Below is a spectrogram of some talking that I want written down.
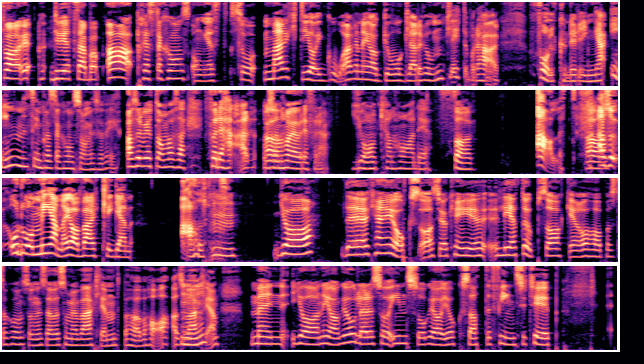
För du vet såhär bara, ah prestationsångest så märkte jag igår när jag googlade runt lite på det här. Folk kunde ringa in sin prestationsångest Sofie. Alltså du vet de var såhär, för det här och Ja. sen har jag det för det här. Jag kan ha det för allt. Ja. Alltså och då menar jag verkligen allt. Mm. Ja, det kan jag också. Alltså jag kan ju leta upp saker och ha prestationsångest över som jag verkligen inte behöver ha, alltså Mm. verkligen. Men ja, när jag googlade så insåg jag ju också att det finns ju typ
